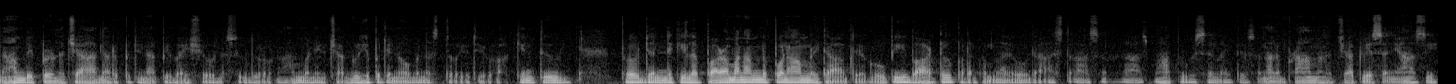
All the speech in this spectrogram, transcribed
Nahambi purnacha narapatinapi vaisho nasudro nahamani cha grihapatino manasto yativa. Kintu prodyanikila paramananda punamritabdya gopi bhartu parakamlayo das das. Mahaprabhu said like this. Another Brahmana, Kshatriya sannyasi,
